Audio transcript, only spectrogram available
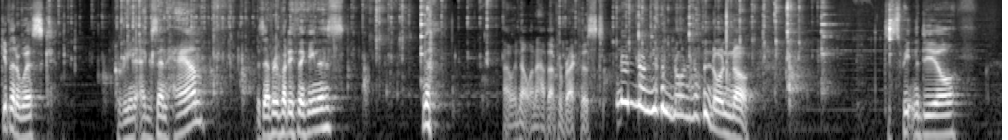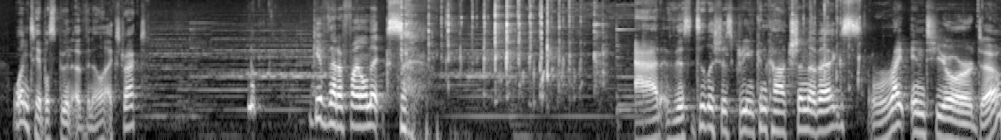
Give that a whisk. Green eggs and ham. Is everybody thinking this? I would not want to have that for breakfast. No, no, no, no, no, no, no. To sweeten the deal, one tablespoon of vanilla extract. Give that a final mix. Add this delicious green concoction of eggs right into your dough.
